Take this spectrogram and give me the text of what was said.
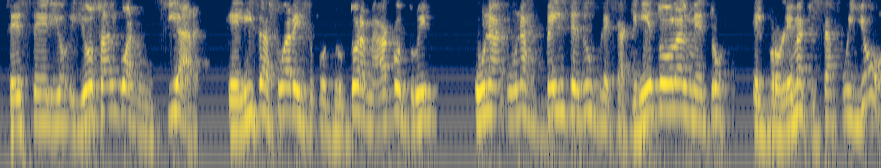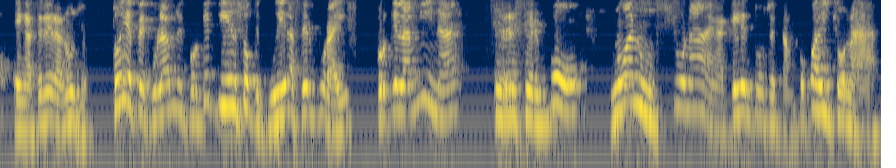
sé serio, y yo salgo a anunciar que Elisa Suárez y su constructora me va a construir una, unas 20 duplex a 500 dólares al metro, el problema quizás fui yo en hacer el anuncio. Estoy especulando y por qué pienso que pudiera ser por ahí, porque la mina se reservó, no anunció nada en aquel entonces, tampoco ha dicho nada.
